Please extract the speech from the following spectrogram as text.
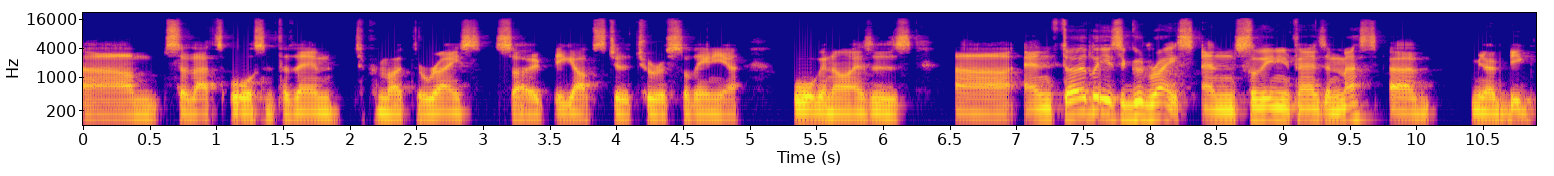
Um, so that's awesome for them to promote the race. So big ups to the Tour of Slovenia organisers. Uh, and thirdly, it's a good race, and Slovenian fans are mass, uh, you know, big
